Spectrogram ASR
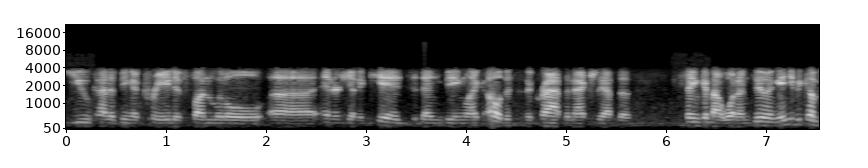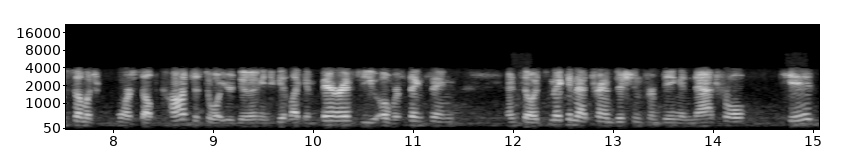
you kind of being a creative, fun little, uh, energetic kid to then being like, oh, this is a craft and I actually have to think about what I'm doing. And you become so much more self-conscious to what you're doing and you get like embarrassed, you overthink things. And so it's making that transition from being a natural kid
